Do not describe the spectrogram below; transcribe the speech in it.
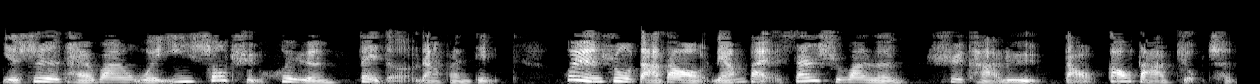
也是台湾唯一收取会员费的量贩店。会员数达到两百三十万人，续卡率到高达九成，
